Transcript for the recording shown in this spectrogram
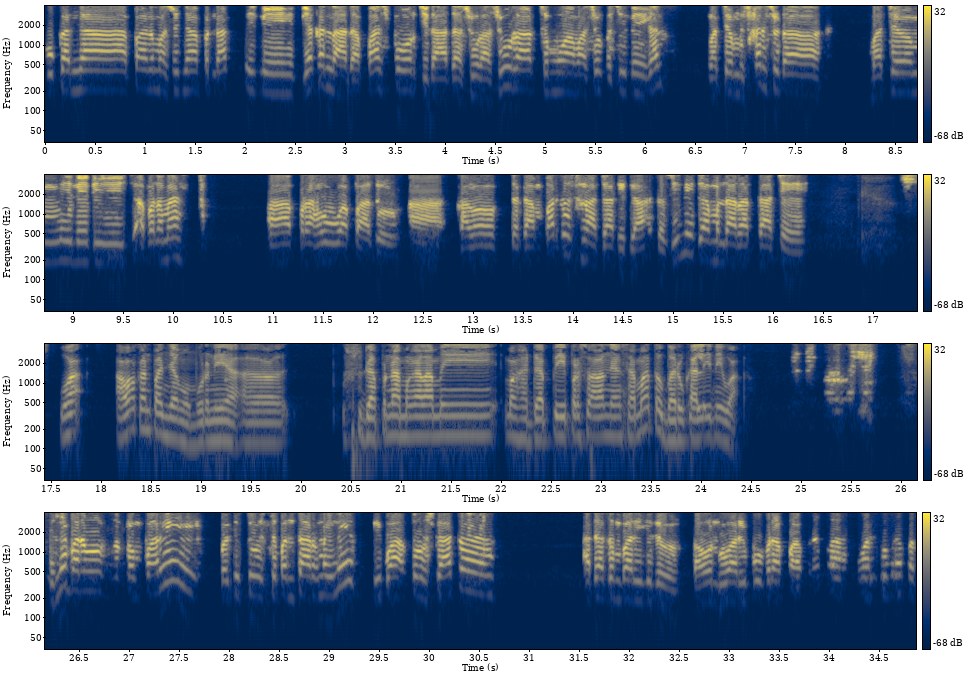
bukannya apa maksudnya pendat ini dia kan tidak ada paspor tidak ada surat-surat semua masuk ke sini kan macam kan sudah macam ini di apa namanya uh, perahu apa tuh uh, kalau terdampar tuh sengaja tidak ke sini dia mendarat ke Aceh Wah awak kan panjang umur nih ya uh, sudah pernah mengalami menghadapi persoalan yang sama atau baru kali ini Wak? Ini baru Kempari begitu sebentar ini dibawa terus ke atas. Ada Kempari gitu. Tahun 2000 berapa? Berapa? 2000 berapa?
